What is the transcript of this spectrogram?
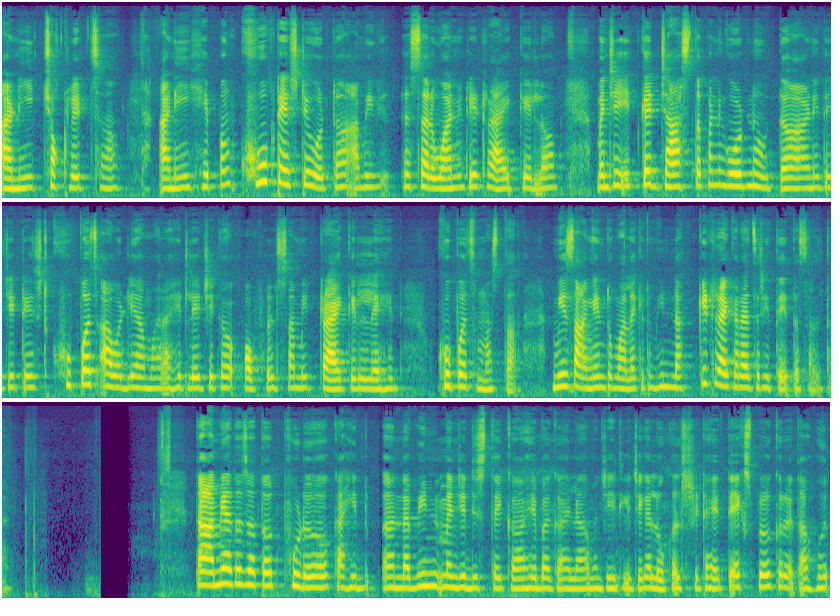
आणि चॉकलेटचं आणि हे पण खूप टेस्टी होतं. आम्ही सर्वांनी ते ट्राय केलं. म्हणजे इतकं जास्त पण गोड नव्हतं आणि त्याची टेस्ट खूपच आवडली आम्हाला. इथले जे काही ऑफल्स आम्ही ट्राय केलेले आहेत खूपच मस्त. मी सांगेन तुम्हाला की तुम्ही नक्की ट्राय करा जर इथे येत असाल तर. तर आम्ही आता जातो आहोत पुढं. काही नवीन म्हणजे दिसतंय का हे बघायला? म्हणजे इथले जे काही लोकल स्ट्रीट आहेत ते एक्सप्लोअर करत आहोत.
